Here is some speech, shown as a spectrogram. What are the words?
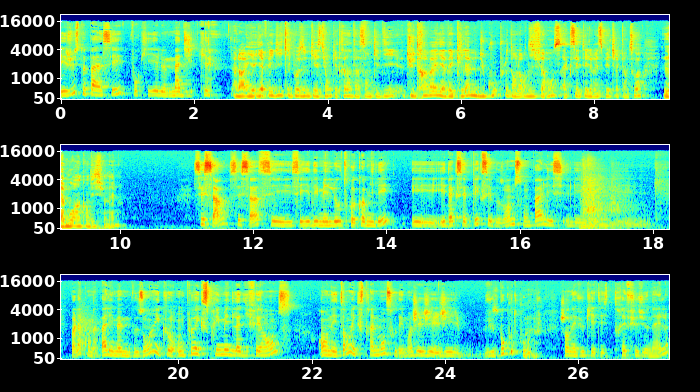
et juste pas assez pour qu'il y ait le magic. Alors, il y, a- il y a Peggy qui pose une question qui est très intéressante, qui dit Tu travailles avec l'âme du couple dans leurs différences, accepter le respect de chacun de soi, l'amour inconditionnel? C'est ça, c'est ça, c'est essayer d'aimer l'autre comme il est et, et d'accepter que ses besoins ne sont pas les, les- les- voilà qu'on n'a pas les mêmes besoins et qu'on peut exprimer de la différence en étant extrêmement soudés. Moi, j'ai- vu beaucoup de couples, j'en ai vu qui étaient très fusionnels,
